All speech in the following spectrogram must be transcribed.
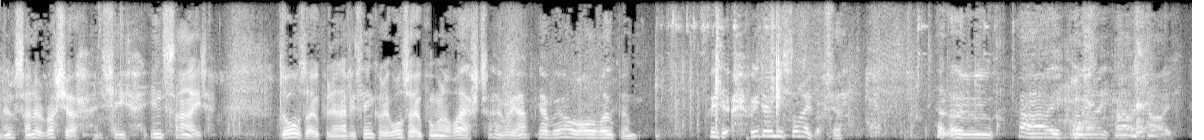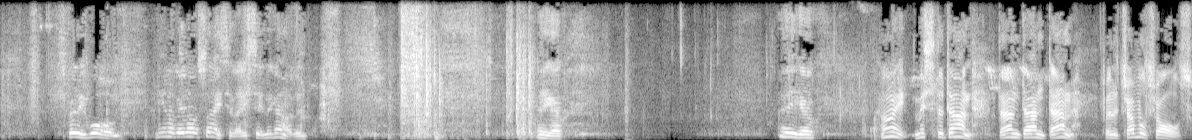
no sign of Russia. Is she inside? Doors open and everything, or it was open when I left. There we are. Yeah, we are all open. Are you doing inside, Russia? Hello. Hi, hi, hi, hi. It's very warm. You're not going outside today, sit in the garden. There you go. There you go. Hi, Mr. Dan. Dan, Dan, Dan from the Travel Trolls.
